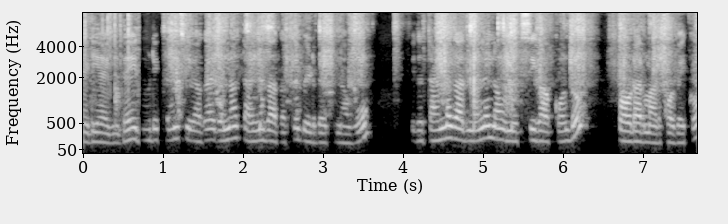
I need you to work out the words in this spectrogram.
ರೆಡಿಯಾಗಿದೆ ಇದು ನೋಡಿ ಫ್ರೆಂಡ್ಸ್ ಇವಾಗ ಇದನ್ನು ತಣ್ಣಗಾಗಕ್ಕೆ ಬಿಡಬೇಕು ನಾವು. ಇದು ತಣ್ಣಗಾದ್ಮೇಲೆ ನಾವು ಮಿಕ್ಸಿಗೆ ಹಾಕ್ಕೊಂಡು ಪೌಡರ್ ಮಾಡ್ಕೋಬೇಕು.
